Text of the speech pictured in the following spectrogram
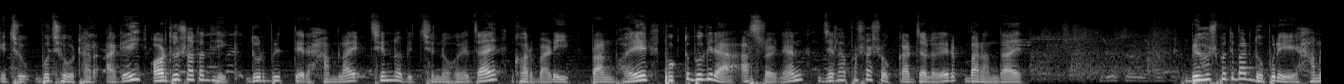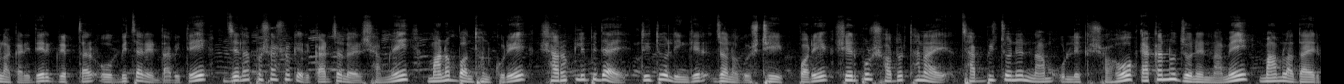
কিছু বুঝে ওঠার আগেই অর্ধ শতাধিক দুর্বৃত্তের হামলায় ছিন্ন বিচ্ছিন্ন হয়ে যায় ঘরবাড়ি। প্রাণ ভয়ে ভুক্তভোগীরা আশ্রয় নেন জেলা প্রশাসক কার্যালয়ের বারান্দায়। বৃহস্পতিবার দুপুরে হামলাকারীদের গ্রেপ্তার ও বিচারের দাবিতে জেলা প্রশাসকের কার্যালয়ের সামনে মানববন্ধন করে স্মারকলিপি দেয় তৃতীয় লিঙ্গের জনগোষ্ঠী। পরে শেরপুর সদর থানায় ২৬ জনের নাম উল্লেখ সহ একান্ন জনের নামে মামলা দায়ের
